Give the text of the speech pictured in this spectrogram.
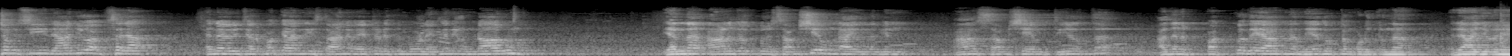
സി രാജു അപ്സര എന്ന ഒരു ചെറുപ്പക്കാരൻ ഈ സ്ഥാനം ഏറ്റെടുക്കുമ്പോൾ എങ്ങനെ ഉണ്ടാകും എന്ന് ആളുകൾക്ക് ഒരു സംശയം ഉണ്ടായിരുന്നെങ്കിൽ ആ സംശയം തീർത്ത് അതിന് പക്വതയാർന്ന നേതൃത്വം കൊടുക്കുന്ന രാജുവിനെ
